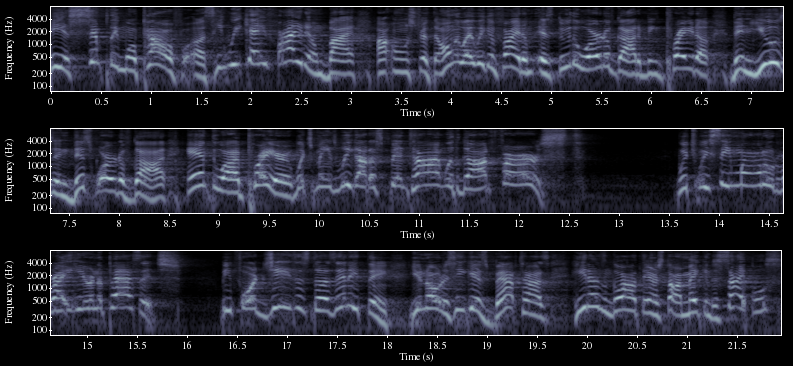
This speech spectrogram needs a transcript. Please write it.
He is simply more powerful for us. He, we can't fight him by our own strength. The only way we can fight him is through the word of God and being prayed up, then using this word of God and through our prayer, which means we got to spend time with God first, which we see modeled right here in the passage. Before Jesus does anything, you notice he gets baptized. He doesn't go out there and start making disciples.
